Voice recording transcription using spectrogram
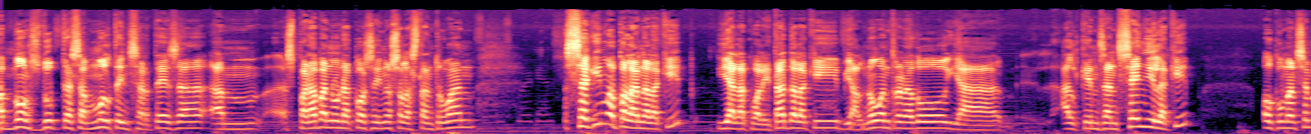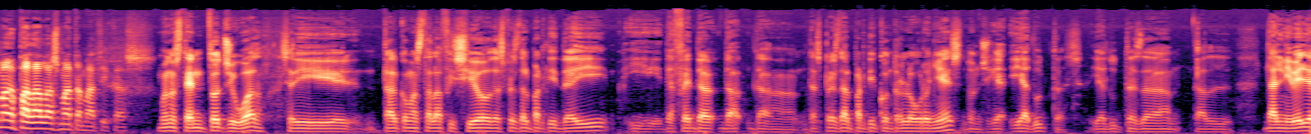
amb molts dubtes, amb molta incertesa, amb... esperaven una cosa i no se l'estan trobant. Seguim apel·lant a l'equip i a la qualitat de l'equip i al nou entrenador i a el que ens ensenyi l'equip o comencem a apel·lar les matemàtiques? Bueno, estem tots igual. És a dir, tal com està l'afició després del partit d'ahir, i de fet, de, de, de, després del partit contra el Logroñés, doncs hi ha, hi ha dubtes. Hi ha dubtes de, del, del nivell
